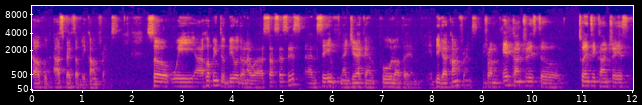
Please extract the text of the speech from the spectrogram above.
help with aspects of the conference. So we are hoping to build on our successes and see if Nigeria can pull off a, a bigger conference. From eight countries to 20 countries,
